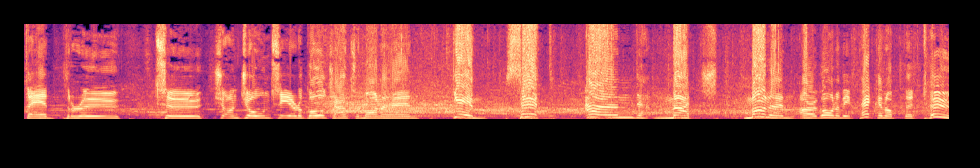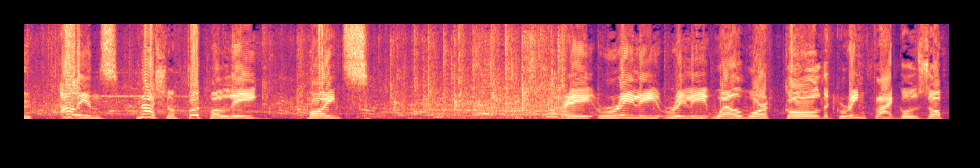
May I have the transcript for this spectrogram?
fed through to Sean Jones here. A goal chance for Monaghan. Game, set, and match. Monaghan are going to be picking up the two Alliance National Football League points. A really, really well worked goal. The green flag goes up.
